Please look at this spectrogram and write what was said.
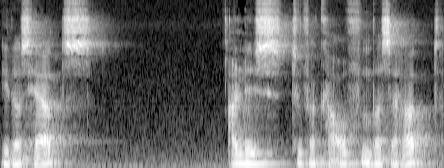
übers Herz, alles zu verkaufen, was er hat,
